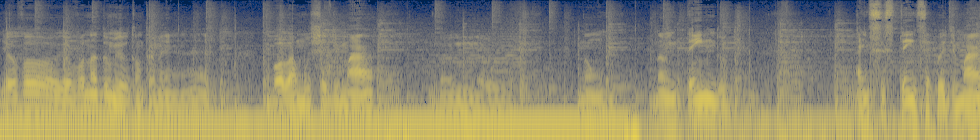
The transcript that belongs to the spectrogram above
E eu vou, eu vou na do Milton também, né? Bola murcha de mar. Não, não entendo a insistência com o Edmar,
